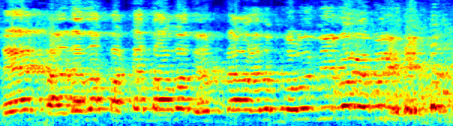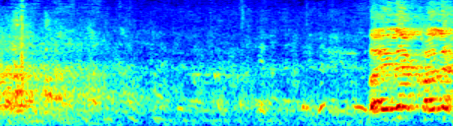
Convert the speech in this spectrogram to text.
त्या खासदारचा पक्का ताबा धरपटावर पळून येईल बघा पुढे. पहिल्या खोल्या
